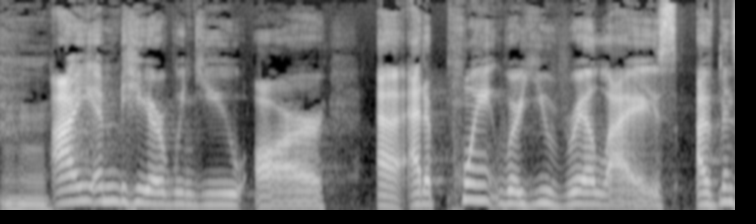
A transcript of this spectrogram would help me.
Mhm. I am here when you are uh, at a point where you realize I've been.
